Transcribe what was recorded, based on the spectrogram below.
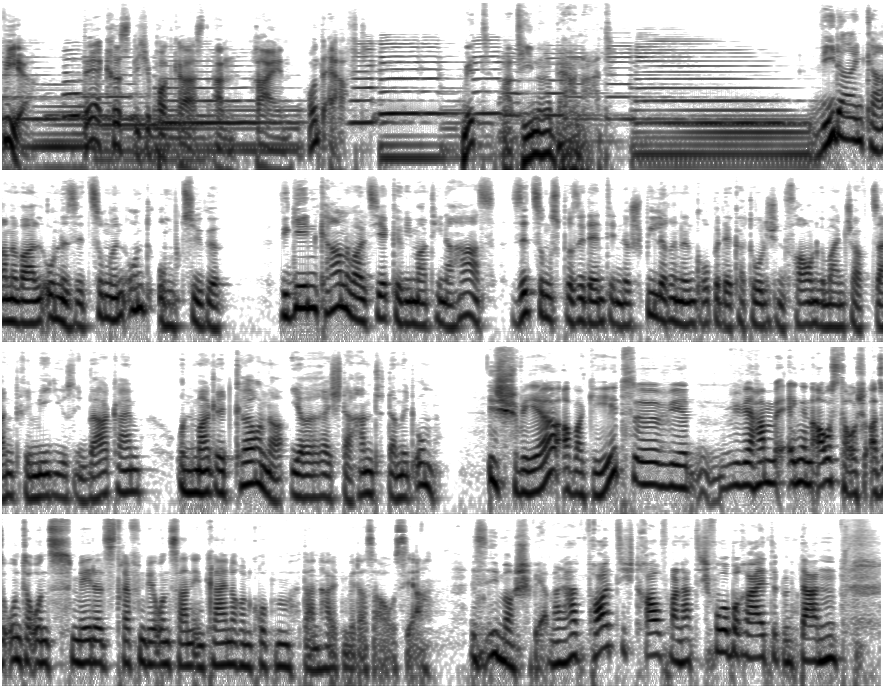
Wir, der christliche Podcast an Rhein und Erft. Mit Martina Bernhard. Wieder ein Karneval ohne Sitzungen und Umzüge. Wie gehen Karnevalsjäcke wie Martina Haas, Sitzungspräsidentin der Spielerinnengruppe der katholischen Frauengemeinschaft St. Remigius in Bergheim, und Margret Körner, ihre rechte Hand, damit um? Ist schwer, aber geht. Äh, wir, wir haben engen Austausch. Also unter uns Mädels treffen wir uns dann in kleineren Gruppen, dann halten wir das aus, ja. Es ist immer schwer. Man hat, freut sich drauf, man hat sich vorbereitet und dann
